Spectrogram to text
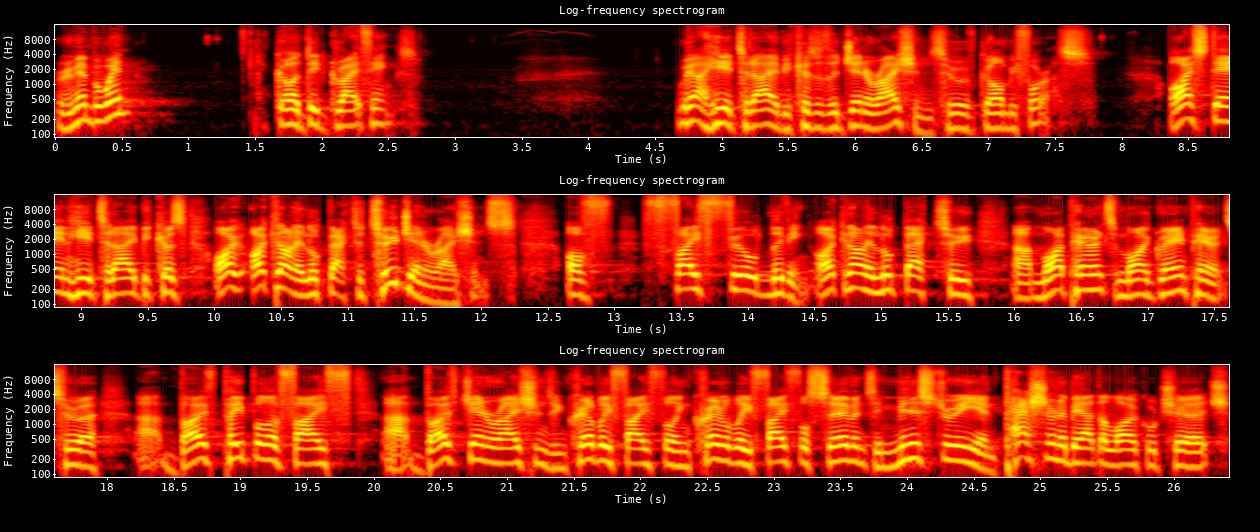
Remember when? God did great things. We are here today because of the generations who have gone before us. I stand here today because I, I can only look back to two generations of faith filled living. I can only look back to uh, my parents and my grandparents, who are uh, both people of faith, uh, both generations, incredibly faithful, incredibly faithful servants in ministry and passionate about the local church,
